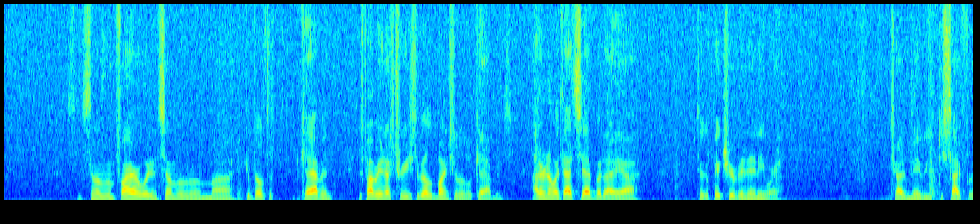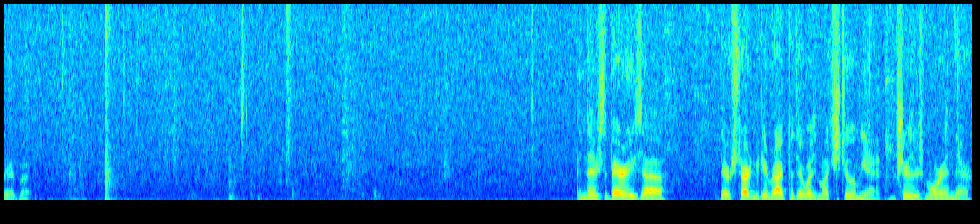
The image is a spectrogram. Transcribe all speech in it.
Some of them firewood, and some of them uh, you could build a cabin. There's probably enough trees to build a bunch of little cabins. I don't know what that said, but I. Uh, Took a picture of it anyway. Try to maybe decipher it, but. And there's the berries. Uh, they were starting to get ripe, but there wasn't much to them yet. I'm sure there's more in there.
